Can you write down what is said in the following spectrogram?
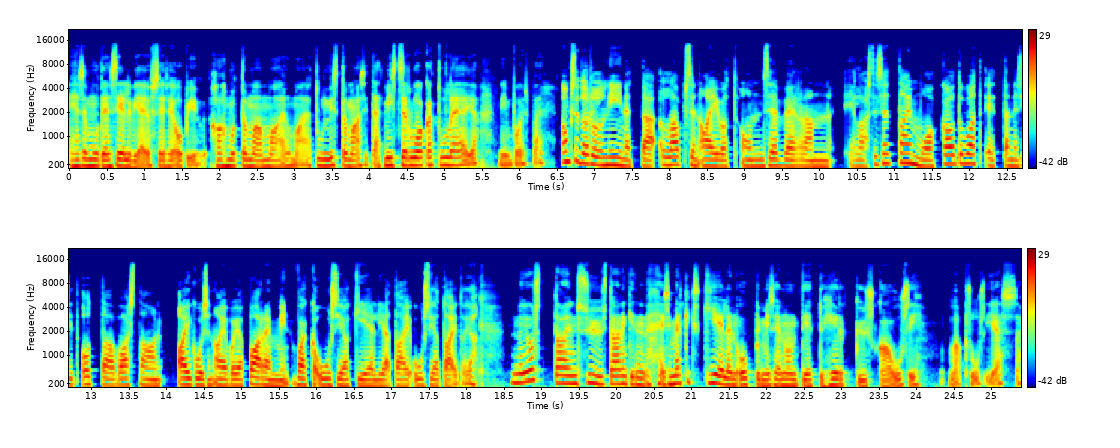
Eihän se muuten selviä, jos ei se opi hahmottamaan maailmaa ja tunnistamaan sitä, että mistä se ruoka tulee ja niin poispäin. Onko se todella niin, että lapsen aivot on sen verran elastiset tai muokkautuvat, että ne sitten ottaa vastaan aikuisen aivoja paremmin, vaikka uusia kieliä tai uusia taitoja? No jostain syystä, ainakin esimerkiksi kielen oppimiseen on tietty herkkyyskausi lapsuusiässä.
